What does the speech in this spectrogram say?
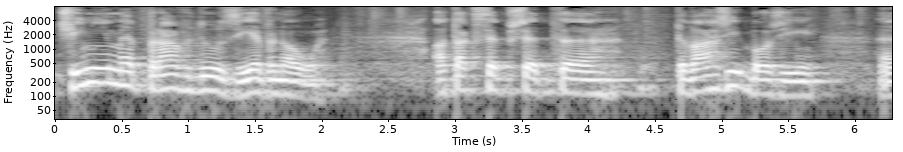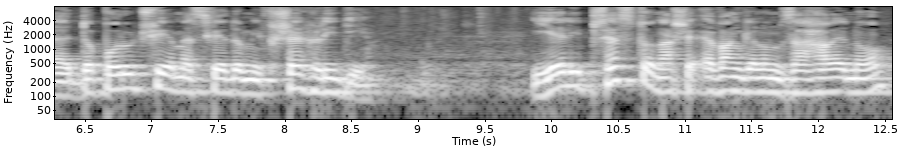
činíme pravdu zjevnou. A tak se před eh, tváří Boží eh, doporučujeme svědomí všech lidí. Je-li přesto naše evangelium zahaleno,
